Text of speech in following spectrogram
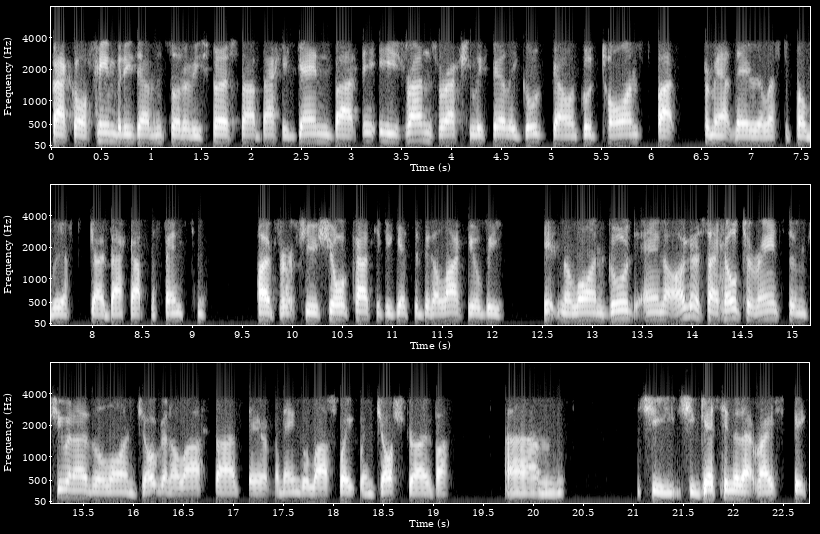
back off him. But he's having sort of his first start back again. But his runs were actually fairly good, going good times. But from out there, he'll have to probably have to go back up the fence and hope for a few shortcuts. If he gets a bit of luck, he'll be hitting the line good. And I got to say, held to ransom. She went over the line jogging her last start there at Menangle last week when Josh drove her. Um, she she gets into that race a bit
